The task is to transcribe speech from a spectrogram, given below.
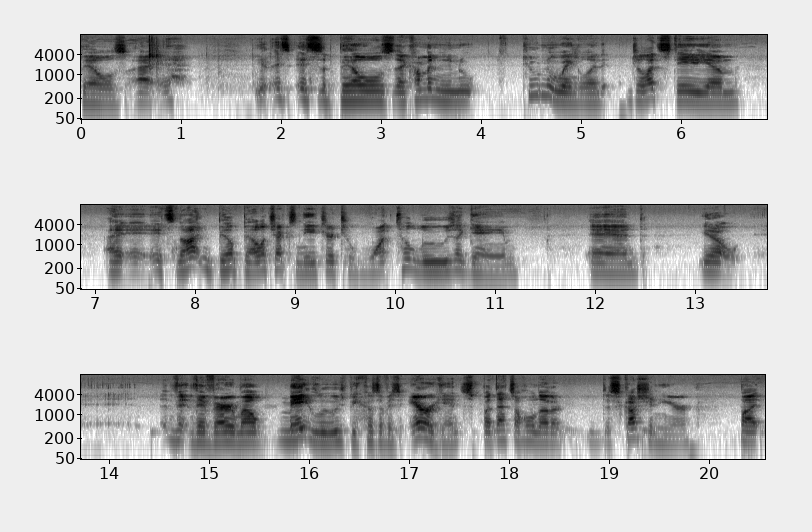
Bills. I, eh, it's, it's the Bills. They're coming to New, to New England, Gillette Stadium. It's not in Bill Belichick's nature to want to lose a game, and you know they, very well may lose because of his arrogance, but that's a whole nother discussion here. But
